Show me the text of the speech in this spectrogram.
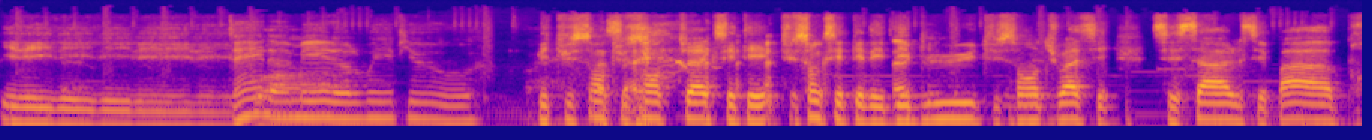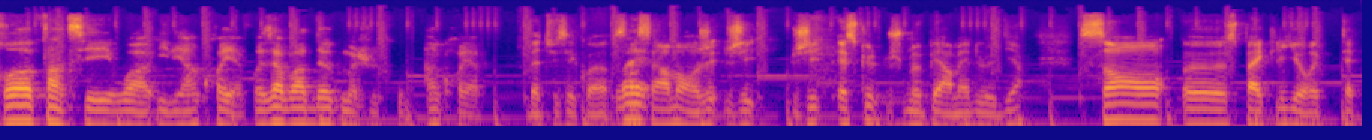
Il est, il est, il est, il est, il est- Wow. middle with you. Puis tu sens, Ça, tu ça- sens, tu vois, que c'était, tu sens que c'était les débuts. Tu sens, tu vois, c'est, c'est sale, c'est pas propre. Enfin, c'est, waouh, il est incroyable. Reservoir Dog, moi, je le trouve incroyable. Bah, tu sais quoi, Ouais. sincèrement, j'ai- j'ai- j'ai- est-ce que je me permets de le dire? Sans euh, Spike Lee, il n'y aurait peut-être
